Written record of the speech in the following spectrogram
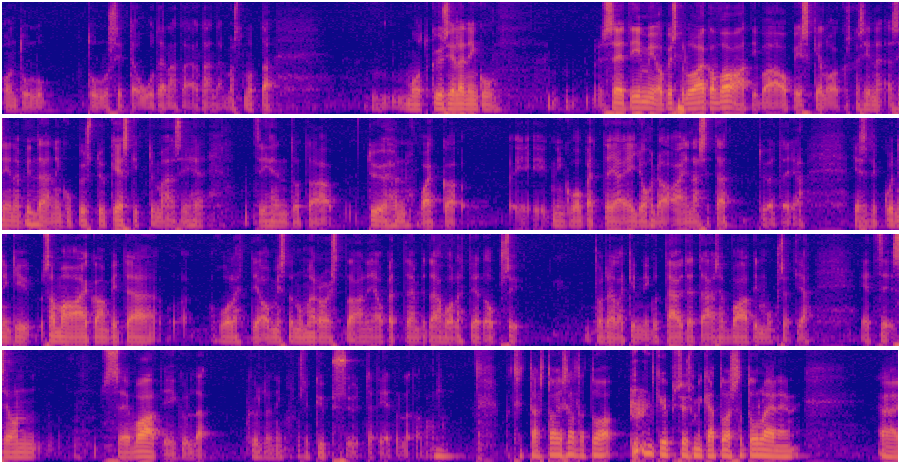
on tullut, tullut sitten uutena tai jotain tämmöistä, mutta, mutta kyllä siellä niin kuin, se tiimiopiskelu on aika vaativaa opiskelua, koska siinä, siinä pitää mm. niin kuin pystyä keskittymään siihen, siihen tota, työhön, vaikka niin kuin opettaja ei johda aina sitä työtä. Ja, ja sitten kuitenkin samaan aikaan pitää huolehtia omista numeroistaan ja opettajan pitää huolehtia, että OPSI todellakin niin kuin täytetään sen vaatimukset. Ja, että se, se, on, se vaatii kyllä, kyllä niin kuin kypsyyttä tietyllä tavalla. Mm. Mutta sitten taas toisaalta tuo kypsyys, mikä tuossa tulee, niin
